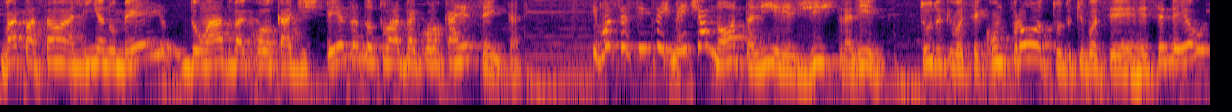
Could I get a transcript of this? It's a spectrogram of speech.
vai passar uma linha no meio, de um lado vai colocar despesa, do outro lado vai colocar receita. E você simplesmente anota ali, registra ali tudo que você comprou, tudo que você recebeu,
